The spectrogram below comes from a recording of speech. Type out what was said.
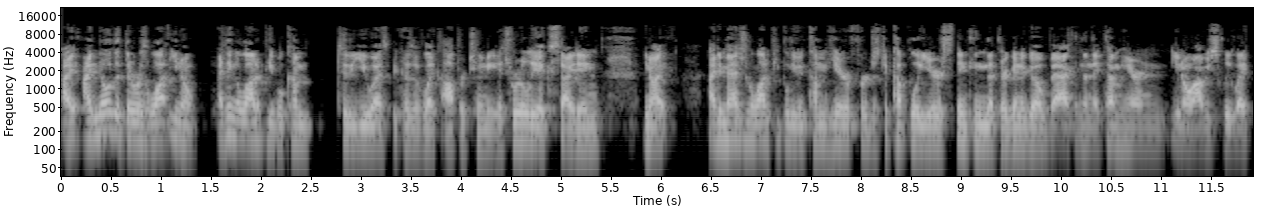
I, I know that there was a lot. You know, I think a lot of people come to the U.S. because of like opportunity. It's really exciting. You know, I, I'd imagine a lot of people even come here for just a couple of years thinking that they're going to go back, and then they come here, and you know, obviously, like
